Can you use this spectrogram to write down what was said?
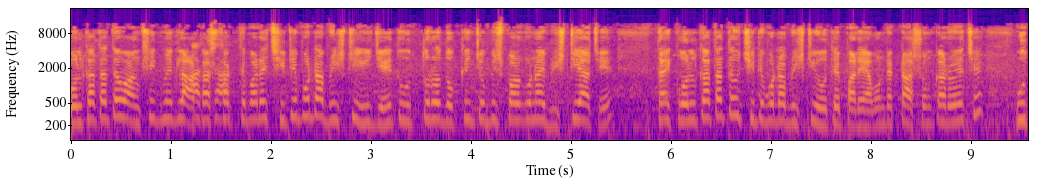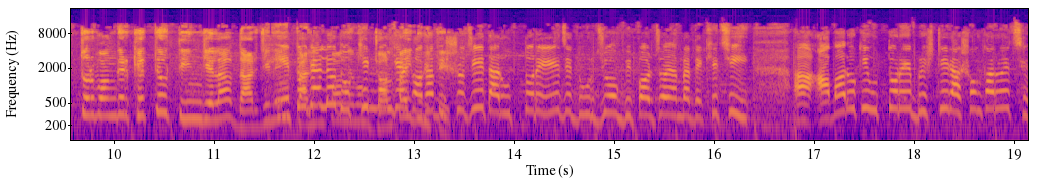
কলকাতাতেও আংশিক মেঘলা আকাশ আচ্ছা। থাকতে পারে। ছিটেফোঁটা বৃষ্টি যেহেতু উত্তর ও দক্ষিণ চব্বিশ পরগনায় বৃষ্টি আছে তাই কলকাতাতেও ছিটেফোঁটা বৃষ্টি হতে পারে এমন একটা আশঙ্কা রয়েছে। উত্তরবঙ্গের ক্ষেত্রেও তিন জেলা দার্জিলিং দক্ষিণবঙ্গের কথা বিশ্বজিৎ আর উত্তরে যে দুর্যোগ বিপর্যয় আমরা দেখেছি আবারও কি উত্তরে বৃষ্টির আশঙ্কা রয়েছে?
